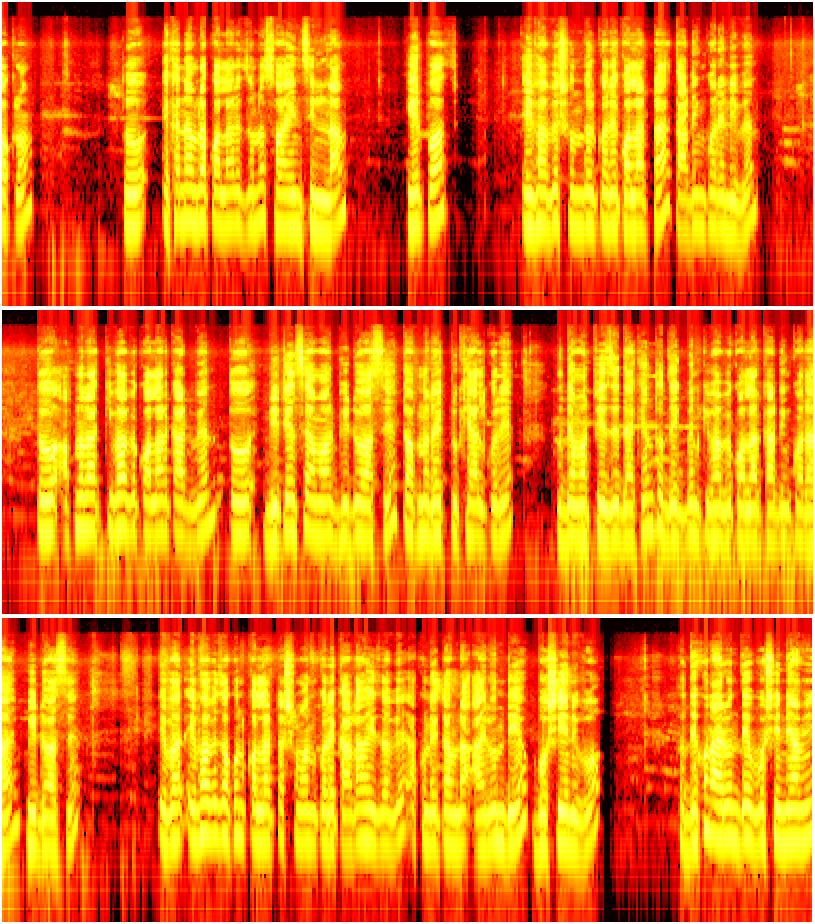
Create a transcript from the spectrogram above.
বক্রম। তো এখানে আমরা কলারের জন্য ছয় ইঞ্চি নিলাম। এরপর এইভাবে সুন্দর করে কলারটা কাটিং করে নেবেন। তো আপনারা কীভাবে কলার কাটবেন, তো ডিটেলসে আমার ভিডিও আছে। তো আপনারা একটু খেয়াল করে যদি আমার পেজে দেখেন, তো দেখবেন কীভাবে কলার কাটিং করা হয় ভিডিও আছে। এবার এভাবে যখন কলারটা সমান করে কাটা হয়ে যাবে, এখন এটা আমরা আয়রন দিয়ে বসিয়ে নিব। তো দেখুন আয়রন দিয়ে বসিয়ে নিয়ে আমি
